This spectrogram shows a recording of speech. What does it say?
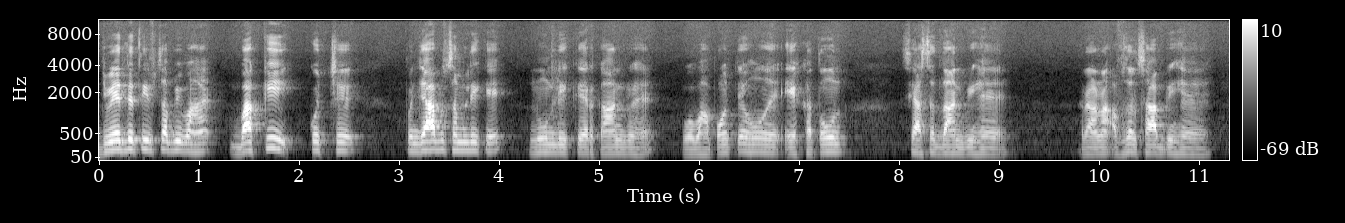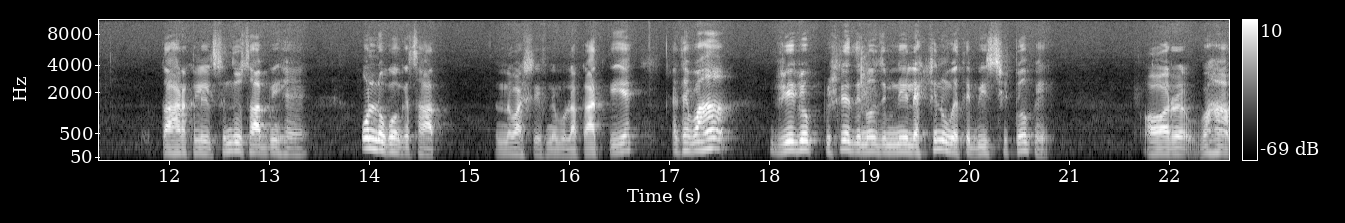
जवेद लतीफ़ साहब भी वहाँ हैं। बाकी कुछ पंजाब असम्बली के नून लीग के अरकान जो हैं, वो वहाँ पहुँचे हुए हैं। एक खतून सियासतदान भी हैं राना अफजल साहब भी हैं, ताहर खलील सिंधु साहब भी हैं, उन लोगों के साथ नवाज़ शरीफ ने मुलाकात की है। अच्छा वहाँ ये जो पिछले दिनों ज़मनी इलेक्शन हुए थे बीस सीटों पे, और वहाँ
